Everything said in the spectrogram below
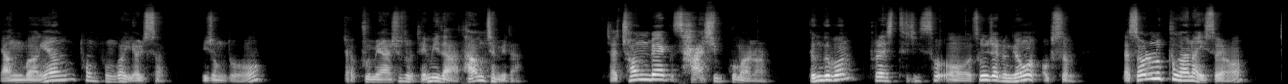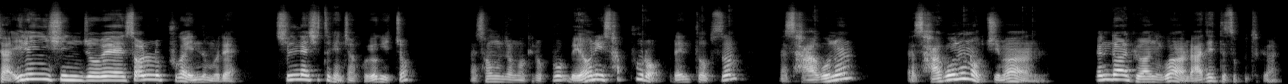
양방향 통풍과 열선. 이 정도. 자, 구매하셔도 됩니다. 다음 차입니다. 자, 1149만 원. 등급은 프레스티지. 소, 어, 소유자 변경은 없음. 자, 썰루프가 하나 있어요. 자, 1인 신조에 썰루프가 있는 모델. 실내 시트 괜찮고, 여기 있죠? 자, 성능 점검 기록부. 매연이 4%. 렌트 없음. 자, 사고는, 자, 사고는 없지만, 펜더 교환과 라디트 소프트 교환.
